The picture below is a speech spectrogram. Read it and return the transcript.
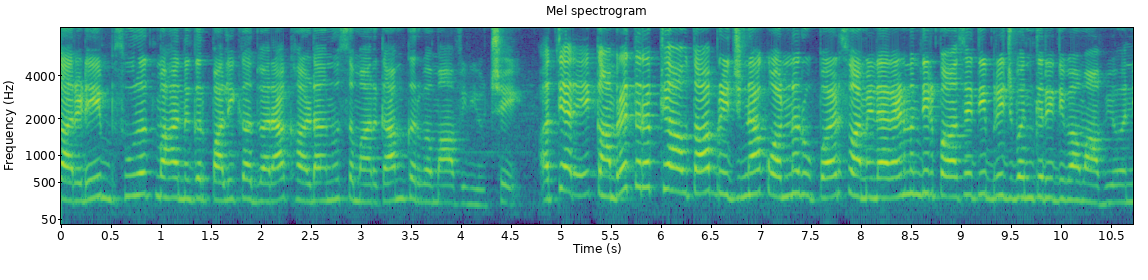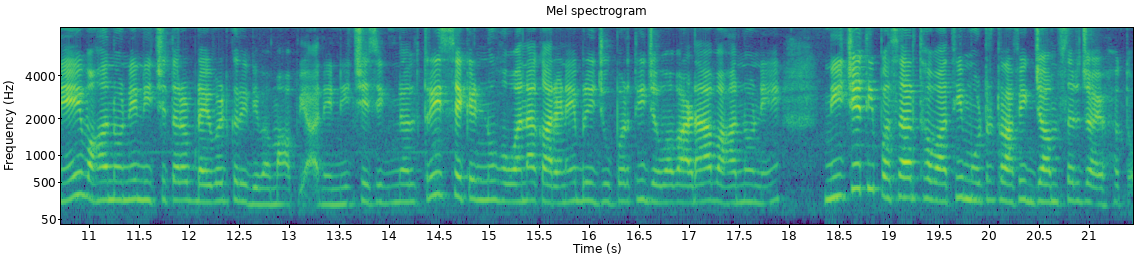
કારણે સુરત મહાનગરપાલિકા દ્વારા ખાડાનું સમારકામ કરવામાં આવી રહ્યું છે. અત્યારે કામરેજ તરફથી આવતા બ્રિજના કોર્નર ઉપર સ્વામિનારાયણ મંદિર પાસેથી બ્રિજ બંધ કરી દેવામાં આવ્યો અને વાહનોને નીચે તરફ ડાયવર્ટ કરી દેવામાં આવ્યા અને નીચે સિગ્નલ ત્રીસ સેકન્ડનું હોવાના કારણે બ્રિજ ઉપરથી જવાવાળા વાહનોને નીચેથી પસાર થવાથી મોટો ટ્રાફિક જામ સર્જાયો હતો.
